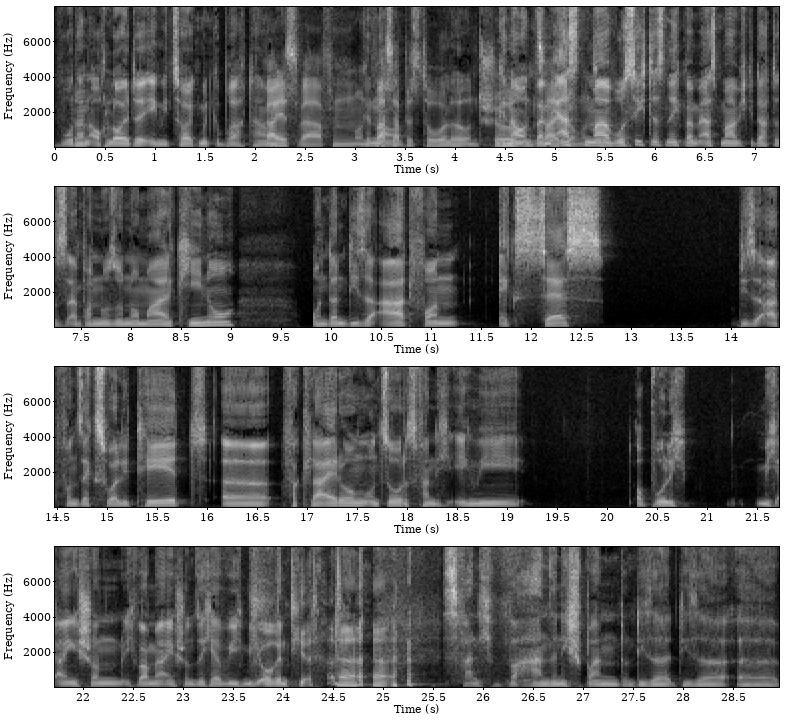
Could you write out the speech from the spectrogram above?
wo dann auch Leute irgendwie Zeug mitgebracht haben. Reis werfen und Genau. Wasserpistole und Schirm. Genau, und beim Zeitung ersten und Mal so. wusste ich das nicht. Beim ersten Mal habe ich gedacht, das ist einfach nur so normal Kino. Und dann diese Art von Exzess, diese Art von Sexualität, äh, Verkleidung und so, das fand ich irgendwie, obwohl ich mich eigentlich schon, ich war mir eigentlich schon sicher, wie ich mich orientiert hatte. Das fand ich wahnsinnig spannend. Und dieser, dieser, äh,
